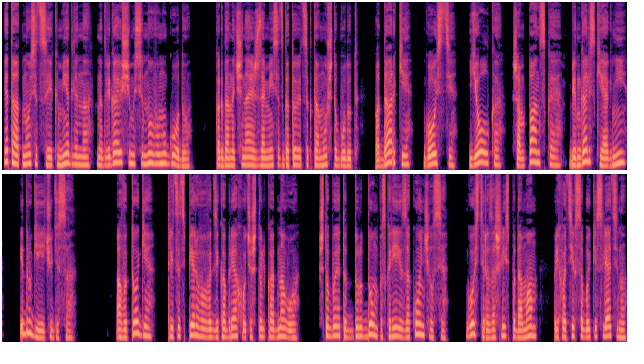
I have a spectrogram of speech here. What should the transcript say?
Это относится и к медленно надвигающемуся Новому году, когда начинаешь за месяц готовиться к тому, что будут подарки, гости, елка, шампанское, бенгальские огни и другие чудеса. А в итоге 31 декабря хочешь только одного, чтобы этот дурдом поскорее закончился, гости разошлись по домам, прихватив с собой кислятину,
